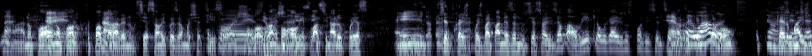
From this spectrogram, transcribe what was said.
Não. não, não pode, não é, pode, porque pode não. estar a haver negociação e depois é uma chatice. Vão logo, é vão logo inflacionar o preço em é, 20%, porque depois vai para a mesa de negociação e diz: Olha lá, ouvi aquele gajo do Sporting 170 é, é, o Alan. Então, quero mais 20%.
